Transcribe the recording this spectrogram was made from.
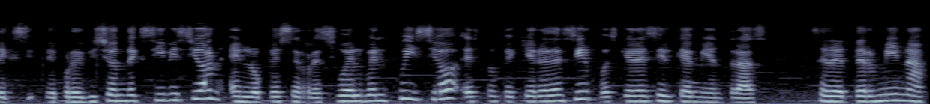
de, prohibición de exhibición en lo que se resuelve el juicio. ¿Esto qué quiere decir? Pues quiere decir que mientras se determina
